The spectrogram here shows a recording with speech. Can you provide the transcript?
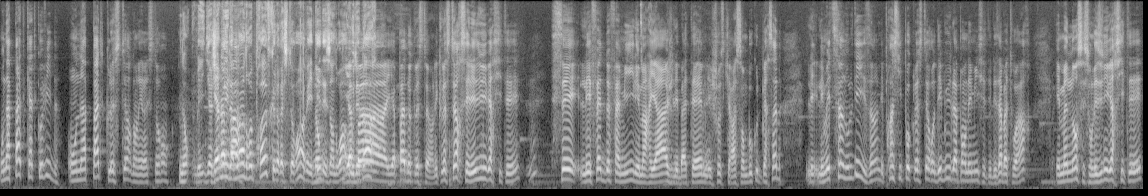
On n'a pas de cas de Covid, on n'a pas de cluster dans les restaurants. Non. Mais il n'y a Il jamais eu la moindre preuve que le restaurant avait été Non. des endroits n'y ou des bars. il y a pas de cluster. Les clusters, c'est les universités, c'est les fêtes de famille, les mariages, les baptêmes, les choses qui rassemblent beaucoup de personnes. Les, les médecins nous le disent. hein, les principaux clusters au début de la pandémie, c'était des abattoirs. Et maintenant, ce sont les universités,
